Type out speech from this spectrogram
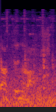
やってみま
